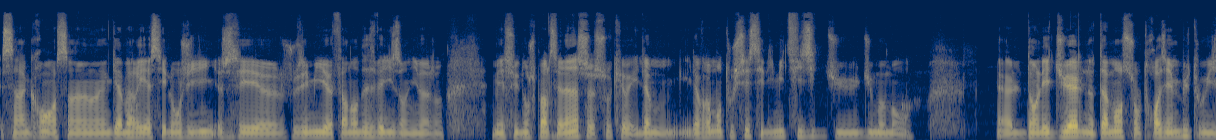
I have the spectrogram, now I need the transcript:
c'est un grand, c'est un gabarit assez longiligne. Euh, je vous ai mis euh, Fernandez Vélez en image, hein. mais celui dont je parle, c'est la Nash. Je trouve qu'il a, il a vraiment touché ses limites physiques du, du moment. Euh, Dans les duels, notamment sur le troisième but où il,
